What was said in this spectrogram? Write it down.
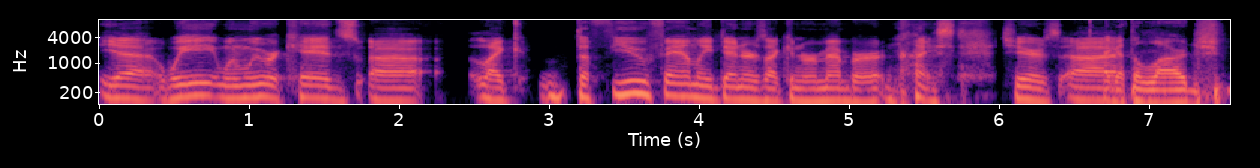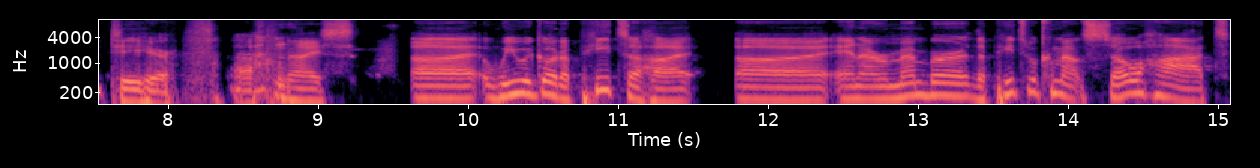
Yeah, we when we were kids, uh, like the few family dinners I can remember. Nice. Cheers. Uh, I got the large tea here. Uh, nice. Uh, we would go to Pizza Hut, uh, and I remember the pizza would come out so hot,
